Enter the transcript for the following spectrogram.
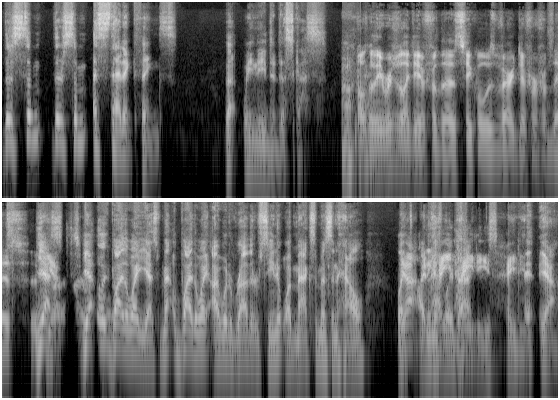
there's some there's some aesthetic things that we need to discuss. Also, the original idea for the sequel was very different from this. Yes, Yes. yeah. oh, By the way, yes. Ma- by the way, I would have rather seen it. What Maximus in Hell, like yeah, fighting his way back. Hades. Hades. Eh, Yeah,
